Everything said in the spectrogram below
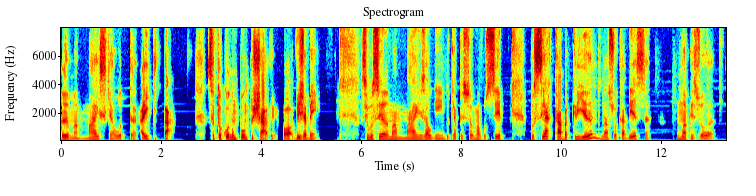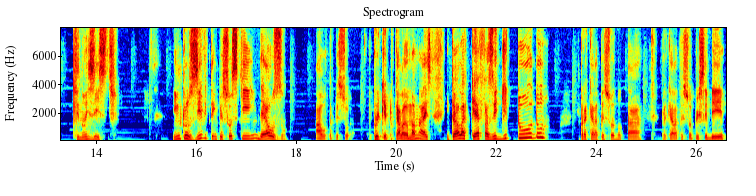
ama mais que a outra, aí que tá. Você tocou num ponto-chave. Ó, veja bem. Se você ama mais alguém do que a pessoa ama você, você acaba criando na sua cabeça uma pessoa que não existe. Inclusive, tem pessoas que endeusam a outra pessoa. Por quê? Porque ela ama mais. Então, ela quer fazer de tudo para aquela pessoa notar, para aquela pessoa perceber,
